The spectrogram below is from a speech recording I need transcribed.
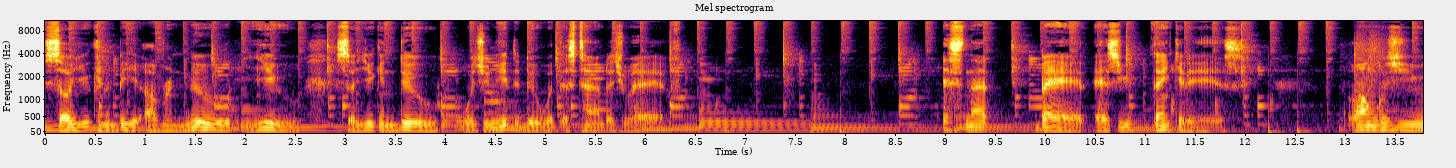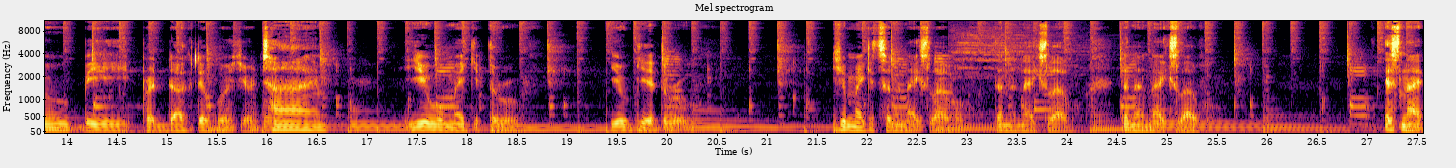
so you can be a renewed you, so you can do what you need to do with this time that you have. It's not bad as you think it is. Long as you be productive with your time, you will make it through. You'll get through. You'll make it to the next level, then the next level, then the next level. It's not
